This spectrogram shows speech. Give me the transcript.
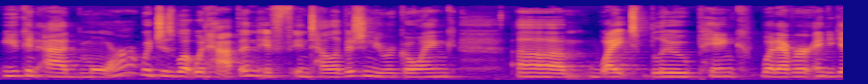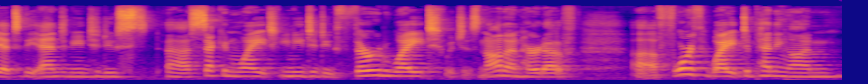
You can add more, which is what would happen if in television you were going um, white, blue, pink, whatever, and you get to the end and you need to do uh, second white, you need to do third white, which is not unheard of uh, fourth white, depending on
